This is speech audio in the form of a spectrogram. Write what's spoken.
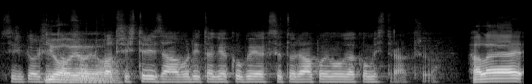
Jsi říkal, že jo, tam jo, jsou jo. dva, tři, čtyři závody, tak jakoby jak se to dá pojmout jako mistrák třeba? Hele,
